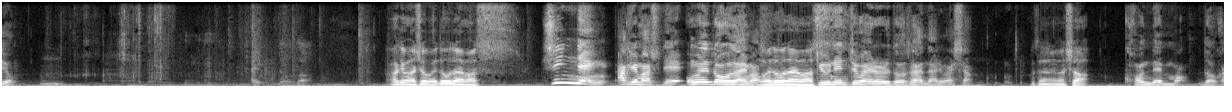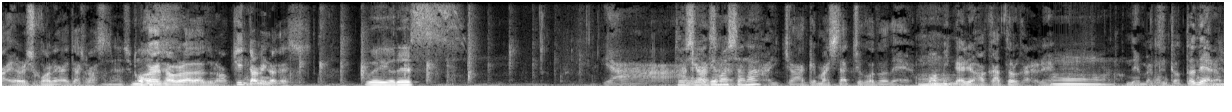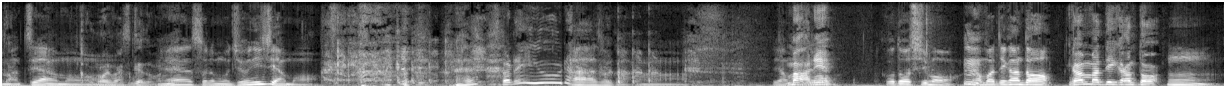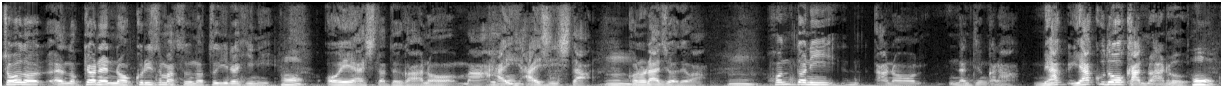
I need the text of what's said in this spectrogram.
てよ明けましておめでとうございます。新年明けましておめでとうございますおめでとうございます。9年中はいろいろとお世話になりましたお世話になりました。今年もどうかよろしくお願いいたしますお願いしますおかげさまブラザーズの金田美濃です上与です。いやー年明けましたなはい一応明けましたっちゅうことで、もうみんなには分かっとるからうね、ん。年末にとっとんねやろと年末やもう。思いますけどもねねそれもう12時やも それ言うう。なああ、そうか。うんいやまあね。今年も頑張っていかんと。頑張っていかんとうん。ちょうどあの去年のクリスマスの次の日にうんオンエアしたというかあの、まあ、配配信したこのラジオでは、ん本当にあのなんていうんかな脈躍動感のある言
